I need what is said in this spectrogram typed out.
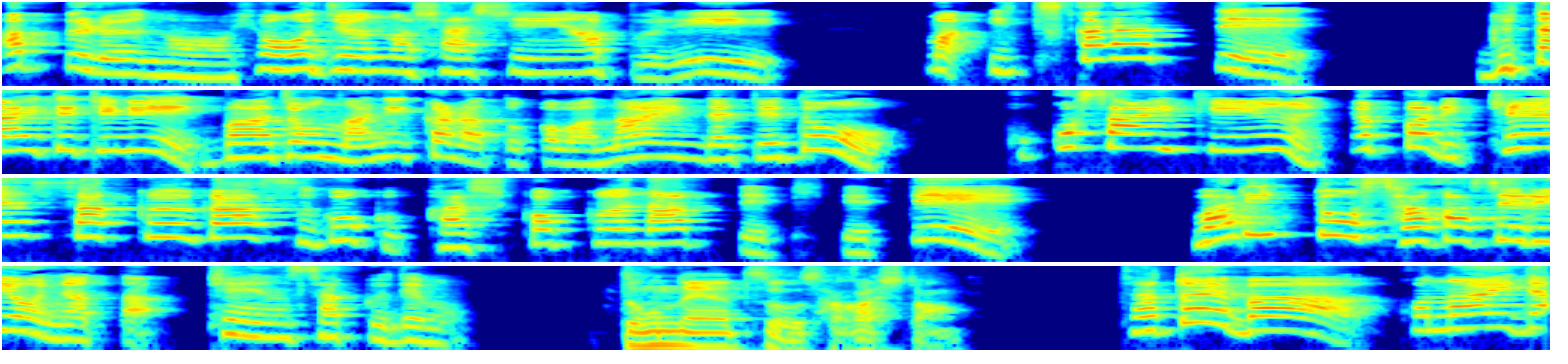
Apple の標準の写真アプリ、まあ、いつからって、具体的にバージョン何からとかはないんだけど、ここ最近、やっぱり検索がすごく賢くなってきてて、割と探せるようになった。検索でも。どんなやつを探したん？例えば、この間、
